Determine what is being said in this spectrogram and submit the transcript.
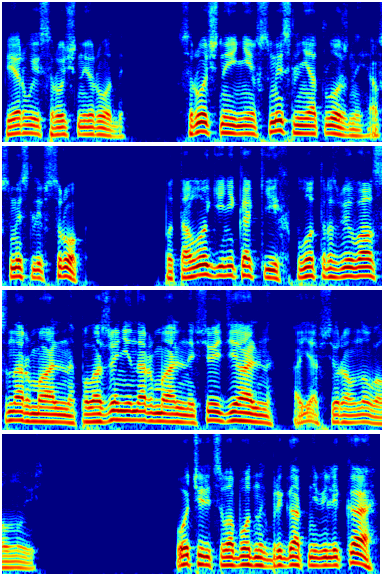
Первые срочные роды. Срочные не в смысле неотложный, а в смысле в срок. Патологий никаких, плод развивался нормально, положение нормальное, все идеально, а я все равно волнуюсь. Очередь свободных бригад невелика,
